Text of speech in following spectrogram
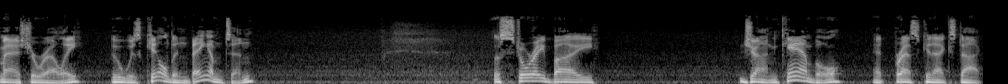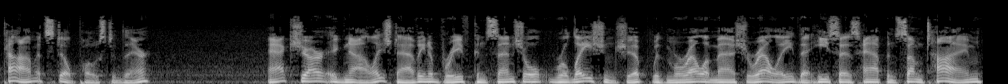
Masciarelli, who was killed in Binghamton. The story by John Campbell at PressConnects.com, it's still posted there. Akshar acknowledged having a brief consensual relationship with Morella Masciarelli that he says happened sometime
